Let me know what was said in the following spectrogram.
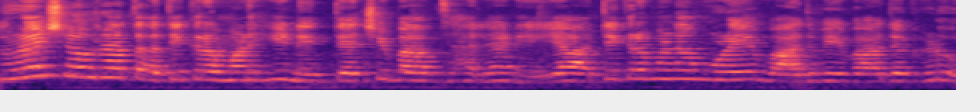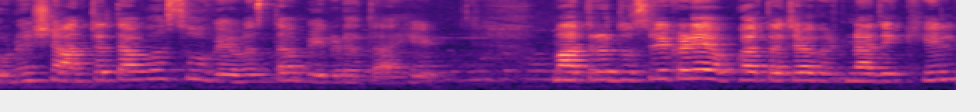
धुळे शहरात अतिक्रमण ही नित्याची बाब झाल्याने या अतिक्रमणामुळे वादविवाद घडून शांतता व सुव्यवस्था बिघडत आहे. मात्र दुसरीकडे अपघाताच्या घटना देखील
